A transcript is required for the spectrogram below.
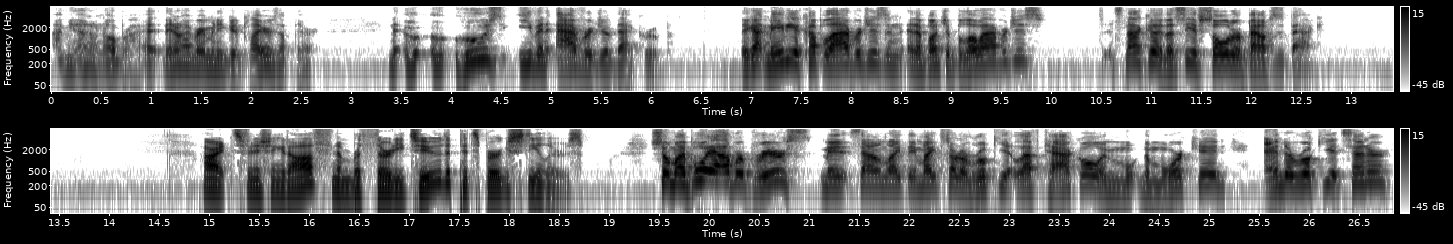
I mean, I don't know, bro. They don't have very many good players up there. Who's even average of that group? They got maybe a couple averages and, and a bunch of below averages. It's not good. Let's see if Solder bounces back. All right, it's finishing it off. Number 32, the Pittsburgh Steelers. So my boy Albert Breer made it sound like they might start a rookie at left tackle and the Moore kid and a rookie at center.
